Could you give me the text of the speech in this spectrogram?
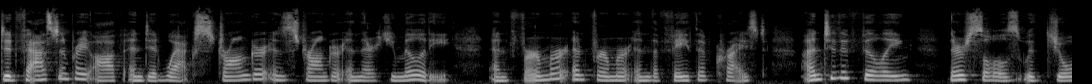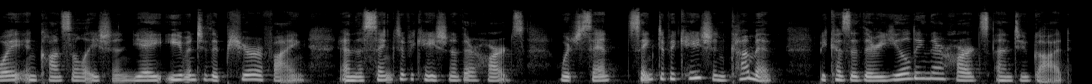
did fast and pray off and did wax stronger and stronger in their humility and firmer and firmer in the faith of Christ unto the filling their souls with joy and consolation, yea, even to the purifying and the sanctification of their hearts, which sanctification cometh because of their yielding their hearts unto God.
